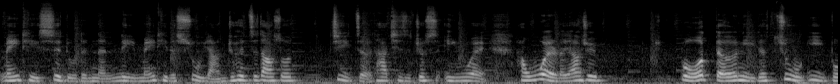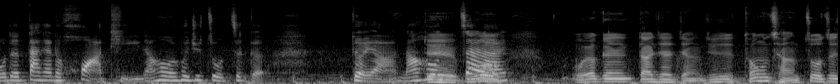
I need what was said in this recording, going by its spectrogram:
媒体试读的能力，媒体的素养，你就会知道说，记者他其实就是因为他为了要去博得你的注意，博得大家的话题，然后会去做这个，对啊，然后再来，我要跟大家讲，就是通常做这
